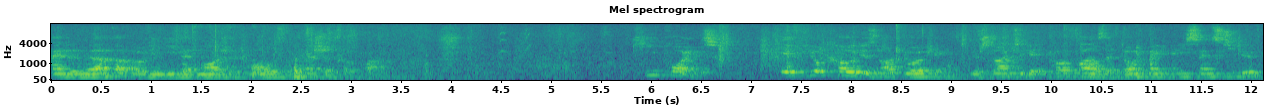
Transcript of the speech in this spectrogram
and another ODE that models the pressure profile. Key point, if your code is not working, you're starting to get profiles that don't make any sense to you,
